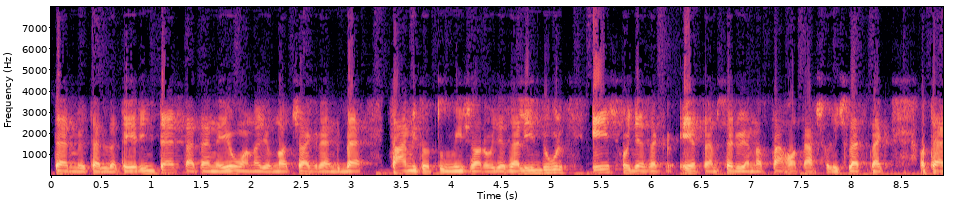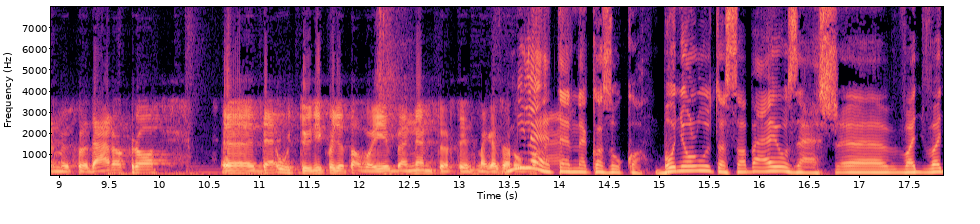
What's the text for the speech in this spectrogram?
termőterület érintett, tehát ennél jóval nagyobb nagyságrendbe számítottunk mi is arra, hogy ez elindul, és hogy ezek értelmszerűen aztán hatással is lesznek a termőföld árakra de úgy tűnik, hogy a tavaly évben nem történt meg ez a robbanás. Mi lehet ennek az oka? Bonyolult a szabályozás? Vagy, vagy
